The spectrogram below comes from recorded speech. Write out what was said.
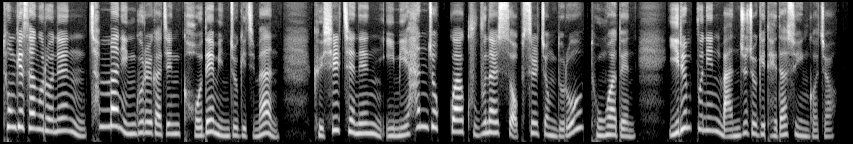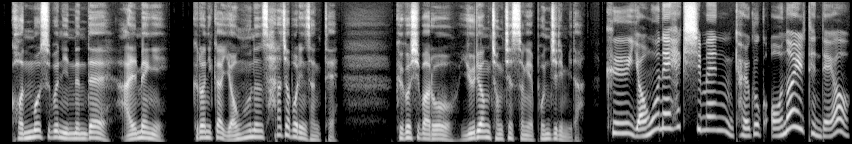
통계상으로는 천만 인구를 가진 거대 민족이지만 그 실체는 이미 한족과 구분할 수 없을 정도로 동화된 이름뿐인 만주족이 대다수인 거죠. 겉모습은 있는데 알맹이, 그러니까 영혼은 사라져버린 상태. 그것이 바로 유령 정체성의 본질입니다. 그 영혼의 핵심은 결국 언어일 텐데요.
